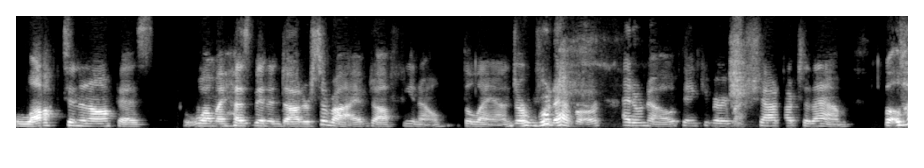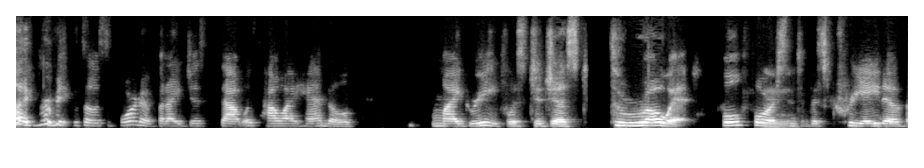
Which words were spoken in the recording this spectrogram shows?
locked in an office while my husband and daughter survived off, you know, the land or whatever. I don't know. Thank you very much. Shout out to them. But like for being so supportive. But I just that was how I handled my grief was to just throw it full force Mm. into this creative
